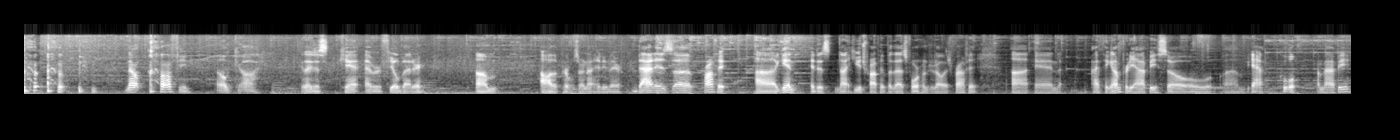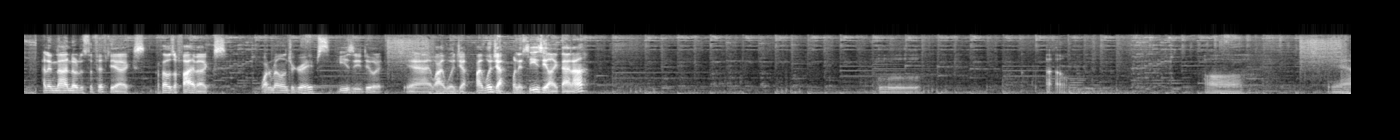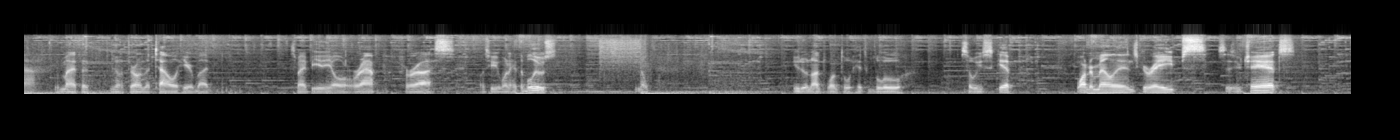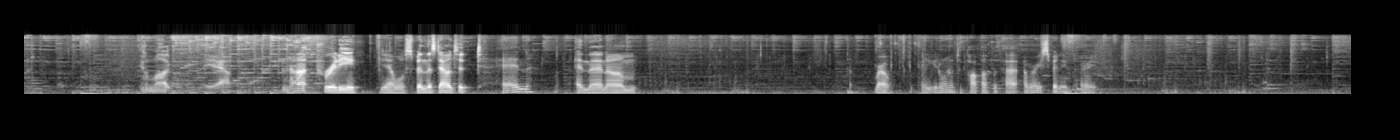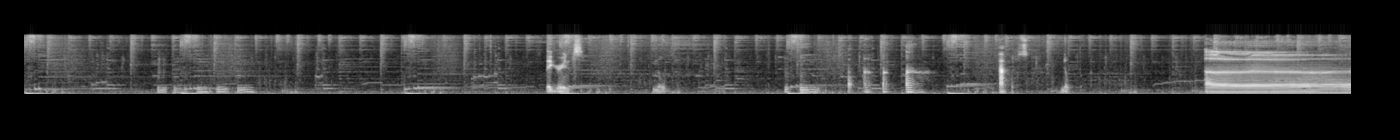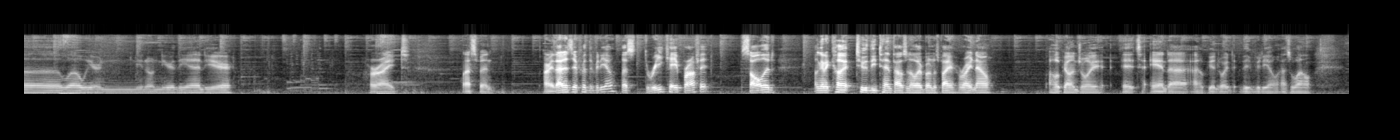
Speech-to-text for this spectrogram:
now coughing. Oh god. Cause I just can't ever feel better. Um oh the purples are not hitting there. That is uh profit. Uh again, it is not huge profit, but that's four hundred dollars profit. Uh and I think I'm pretty happy, so um yeah, cool. I'm happy. I did not notice the 50x. I thought it was a 5x. Watermelons or grapes? Easy, do it. Yeah, why would you? Why would you? When it's easy like that, huh? Might have to, you know, throw in the towel here, but this might be the old wrap for us. Unless you want to hit the blues. Nope. You do not want to hit blue. So we skip. Watermelons, grapes. This is your chance. Good luck. Yeah. Not pretty. Yeah, we'll spin this down to 10 and then um Bro, you don't have to pop up with that. I'm already spinning, alright? Big greens. Nope. Uh, uh, uh, All right, that is it for the video. That's 3K profit. Solid. I'm to cut to the $10,000 bonus buy right now. I hope y'all enjoy it, and uh, I hope you enjoyed the video as well.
